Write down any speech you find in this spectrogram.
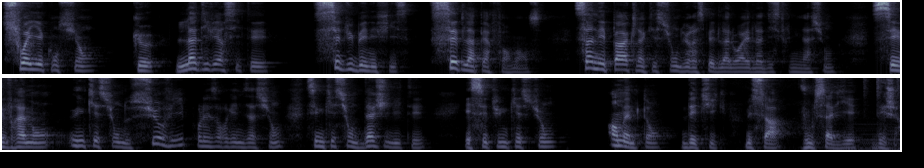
Soyez conscient que la diversité, c'est du bénéfice, c'est de la performance. Ça n'est pas que la question du respect de la loi et de la discrimination. C'est vraiment une question de survie pour les organisations, c'est une question d'agilité et c'est une question en même temps d'éthique. Mais ça, vous le saviez déjà.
